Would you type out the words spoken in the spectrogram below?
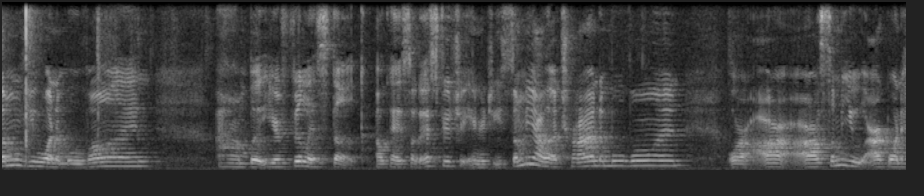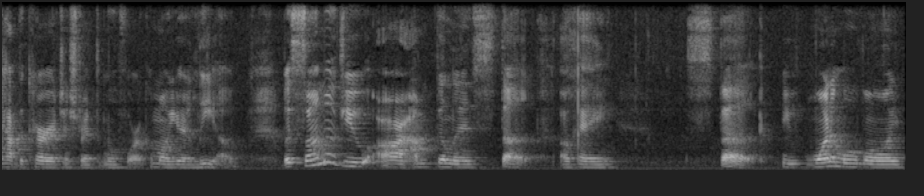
Some of you want to move on, um, but you're feeling stuck. Okay, so that's future energy. Some of y'all are trying to move on, or are, are some of you are going to have the courage and strength to move forward. Come on, you're a Leo. But some of you are, I'm feeling stuck. Okay, stuck. You want to move on,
